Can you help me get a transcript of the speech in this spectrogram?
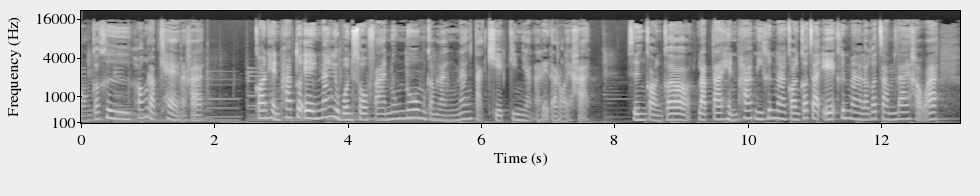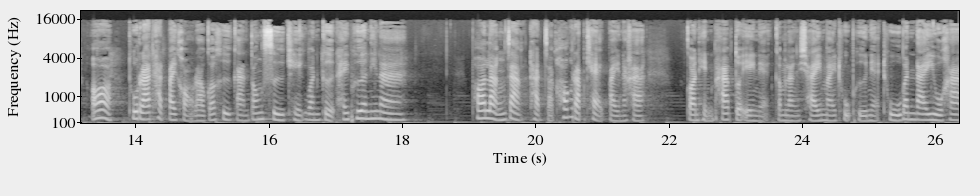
2ก็คือห้องรับแขกนะคะกอรเห็นภาพตัวเองนั่งอยู่บนโซฟานุ่มๆกำลังนั่งตักเค้กกินอย่างอร่อยอร่อยค่ะ ซึ่งกอรก็หลับตาเห็นภาพนี้ขึ้นมากอรก็จะเอ๊ะขึ้นมาแล้วก็จำได้ค่ะว่าอ้อธุระถัดไปของเราก็คือการต้องซื้อเค้กวันเกิดให้เพื่อนนี่นา พอหลังจากถัดจากห้องรับแขกไปนะคะ ก่อนเห็นภาพตัวเองเนี่ยกำลังใช้ไม้ถูพื้นเนี่ยถูบันไดอยู่ค่ะ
